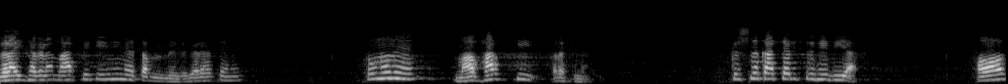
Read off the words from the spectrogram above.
लड़ाई झगड़ा, मारपीट, इन्हीं में सब में लगे रहते हैं। तो उन्होंने महाभारत की रचना की। कृष्ण का चरित्र भी दिया और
